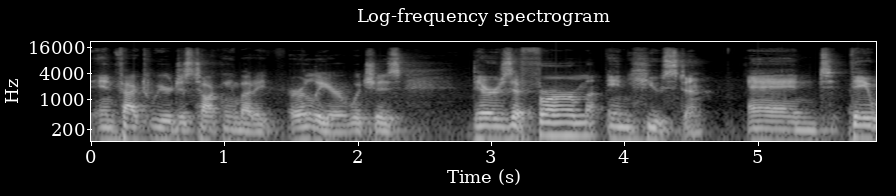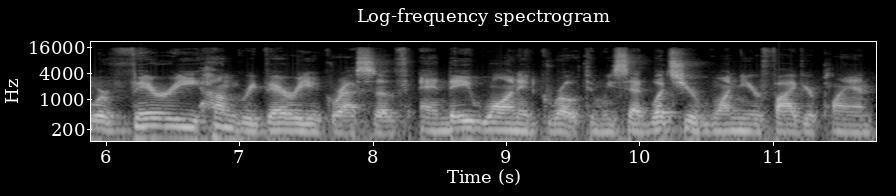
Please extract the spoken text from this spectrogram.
in fact, we were just talking about it earlier, which is there's a firm in Houston and they were very hungry, very aggressive, and they wanted growth. And we said, "What's your one-year, five-year plan?"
